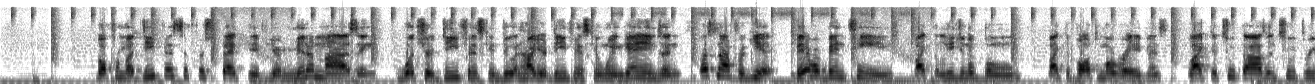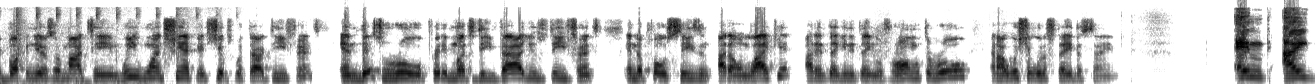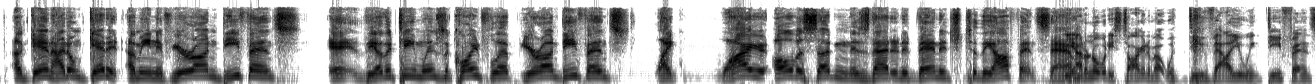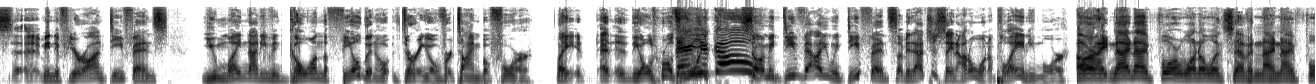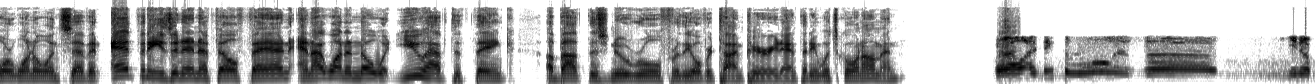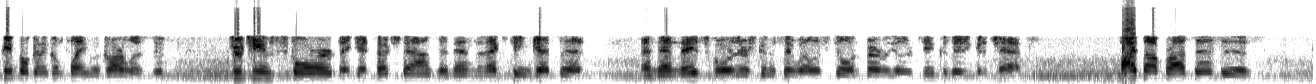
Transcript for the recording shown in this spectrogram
But from a defensive perspective, you're minimizing what your defense can do and how your defense can win games. And let's not forget, there have been teams like the Legion of Boom, like the Baltimore Ravens, like the 2002 3 Buccaneers of my team. We won championships with our defense. And this rule pretty much devalues defense in the postseason. I don't like it. I didn't think anything was wrong with the rule, and I wish it would have stayed the same. And I again, I don't get it. I mean, if you're on defense, eh, the other team wins the coin flip. You're on defense. Like, why all of a sudden is that an advantage to the offense, Sam? Yeah, I don't know what he's talking about with devaluing defense. Uh, I mean, if you're on defense, you might not even go on the field in, during overtime before. Like it, it- the old rules. There you wouldn't- go. So I mean, devaluing defense. I mean, that's just saying I don't want to play anymore. All right, 994 1017, 994 1017. Anthony's an NFL fan, and I want to know what you have to think about this new rule for the overtime period. Anthony, what's going on, man? Well, I think the rule is, uh, you know, people are going to complain regardless. If two teams score, they get touchdowns, and then the next team gets it, and then they score, they're just going to say, well, it's still unfair to the other team because they didn't get a chance. My thought process is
